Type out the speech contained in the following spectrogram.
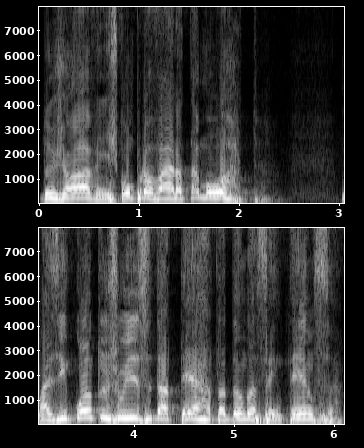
do jovem, eles comprovaram, está morto. Mas enquanto o juiz da terra está dando a sentença,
